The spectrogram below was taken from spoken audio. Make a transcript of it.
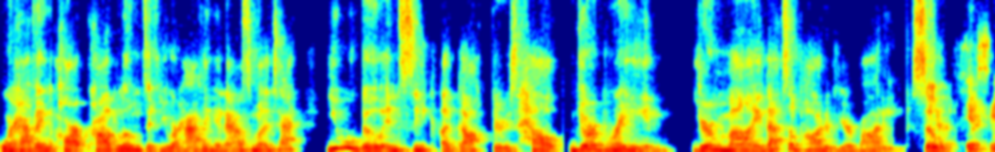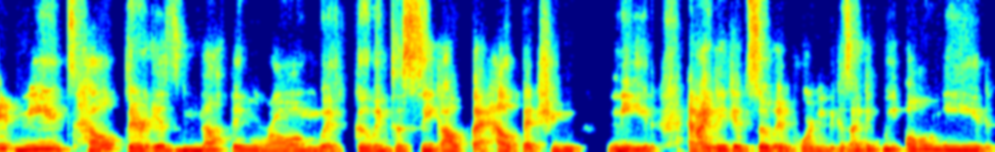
were having heart problems, if you were having an asthma attack, you will go and seek a doctor's help. Your brain, your mind, that's a part of your body. So yes. if it needs help, there is nothing wrong with going to seek out the help that you need. And I think it's so important because I think we all need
